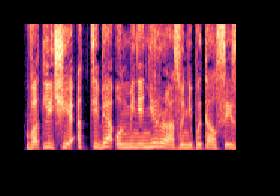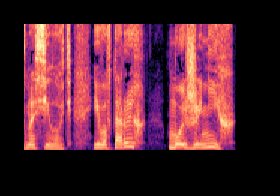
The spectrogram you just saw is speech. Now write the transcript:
в отличие от тебя, он меня ни разу не пытался изнасиловать. И, во-вторых, мой жених».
